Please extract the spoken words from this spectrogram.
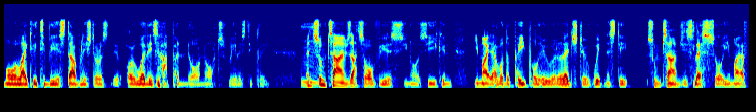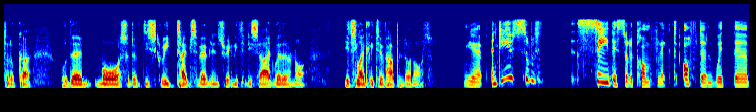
more likely to be established or or whether it's happened or not realistically mm. and sometimes that's obvious you know so you can you might have other people who are alleged to have witnessed it. Sometimes it's less so. You might have to look at other more sort of discrete types of evidence really to decide whether or not it's likely to have happened or not. Yeah. And do you sort of see this sort of conflict often with the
